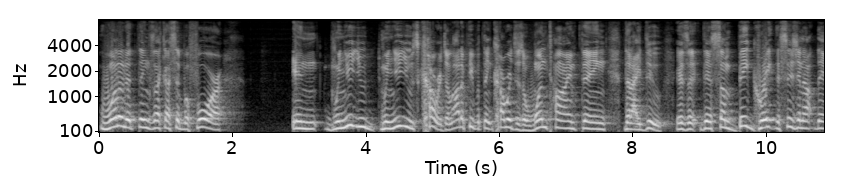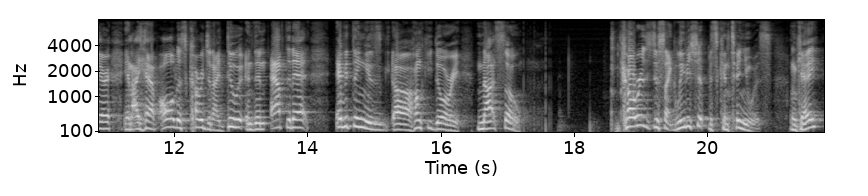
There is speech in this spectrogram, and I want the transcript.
one of the things, like I said before, in when you use when you use courage, a lot of people think courage is a one-time thing that I do. There's a there's some big great decision out there, and I have all this courage and I do it, and then after that, everything is uh, hunky dory. Not so courage, just like leadership, is continuous. Okay?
